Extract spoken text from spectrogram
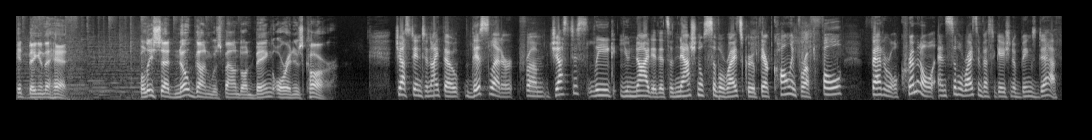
hit Bing in the head. Police said no gun was found on Bing or in his car. Just in tonight, though, this letter from Justice League United. It's a national civil rights group. They're calling for a full federal criminal and civil rights investigation of Bing's death.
